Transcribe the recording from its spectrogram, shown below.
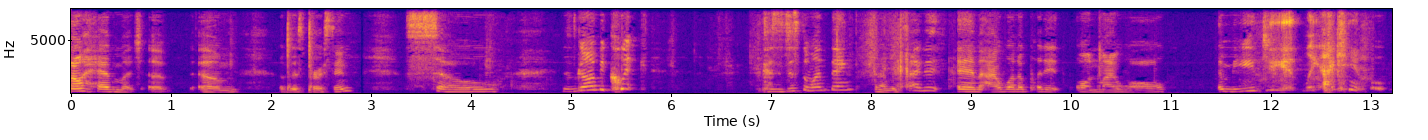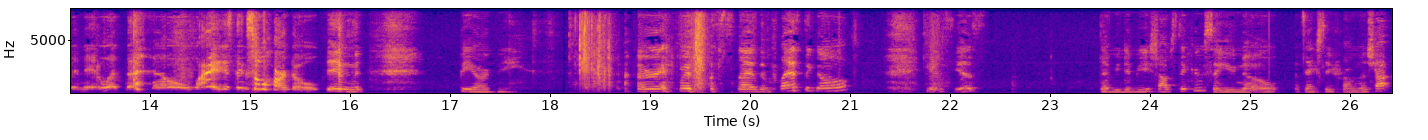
I don't have much of um of this person. So it's gonna be quick because it's just the one thing and I'm excited and I want to put it on my wall immediately. I can't open it. What the hell? Why is this thing so hard to open? BRB. Alright, let's slide the plastic off. Yes, yes. WWE shop sticker so you know it's actually from the shop.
